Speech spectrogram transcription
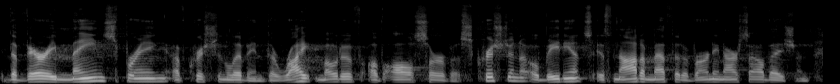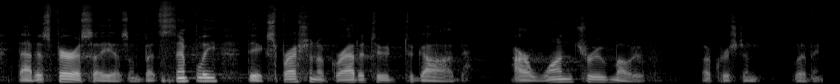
the very mainspring of Christian living, the right motive of all service. Christian obedience is not a method of earning our salvation, that is Pharisaism, but simply the expression of gratitude to God, our one true motive of Christian living.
